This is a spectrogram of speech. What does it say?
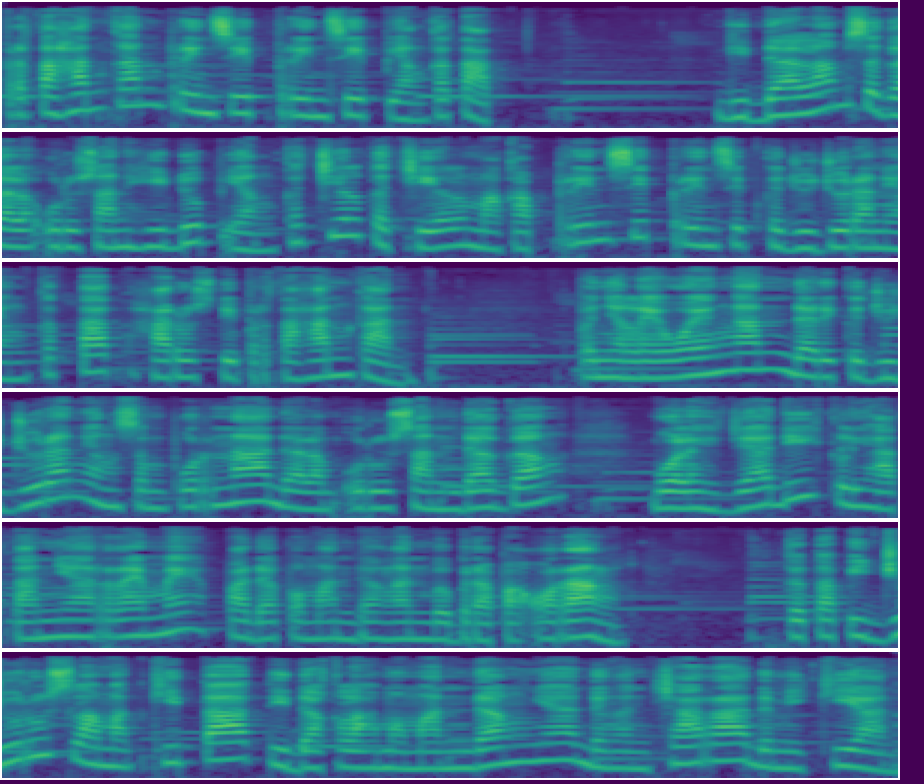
Pertahankan prinsip-prinsip yang ketat. Di dalam segala urusan hidup yang kecil-kecil, maka prinsip-prinsip kejujuran yang ketat harus dipertahankan. Penyelewengan dari kejujuran yang sempurna dalam urusan dagang boleh jadi kelihatannya remeh pada pemandangan beberapa orang, tetapi Juru Selamat kita tidaklah memandangnya dengan cara demikian.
